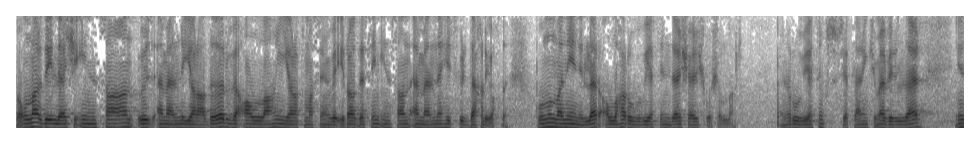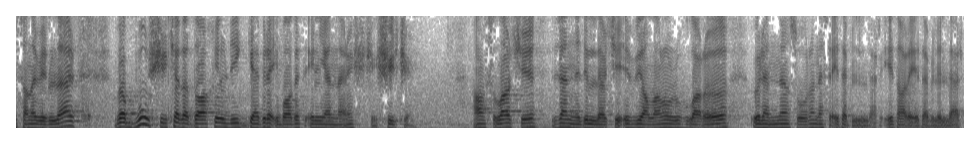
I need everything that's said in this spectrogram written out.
və onlar deyirlər ki, insan öz əməlini yaradır və Allahın yaratmasının və iradəsinin insanın əməlinə heç bir dəxli yoxdur. Bununla nə edirlər? Allaha rububiyyətində şərik qoşurlar. Yəni, rububiyyətin xüsusiyyətlərini kimə verirlər? İnsana verirlər və bu şirkə də daxildir qəbirə ibadət eləyənlərin şirki hansılar ki, zənn edirlər ki, evliyaların ruhları öləndən sonra nəsə edə bilirlər, idarə edə bilirlər.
